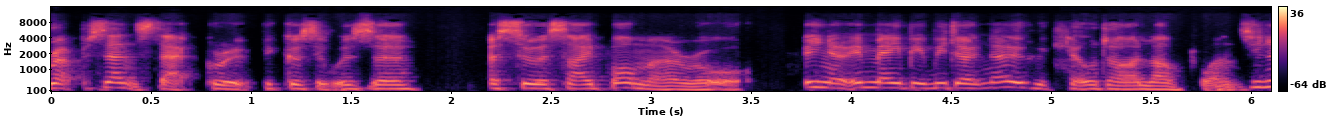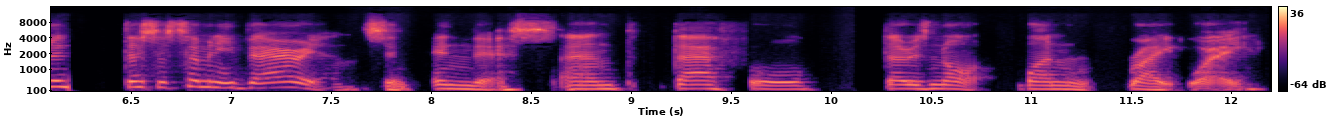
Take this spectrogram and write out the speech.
represents that group because it was a, a suicide bomber, or you know, it may be we don't know who killed our loved ones. You know, there's just so many variants in, in this, and therefore there is not one right way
